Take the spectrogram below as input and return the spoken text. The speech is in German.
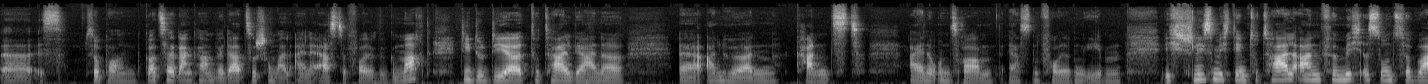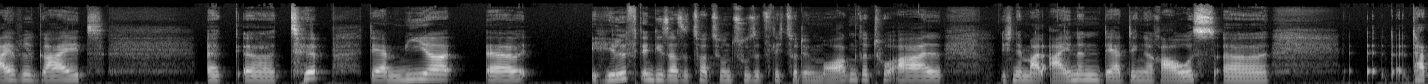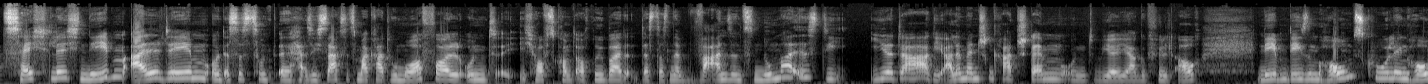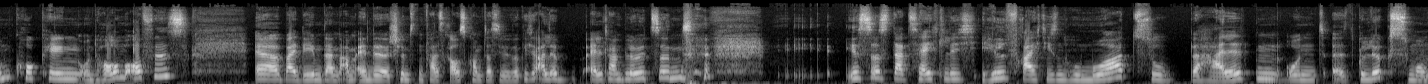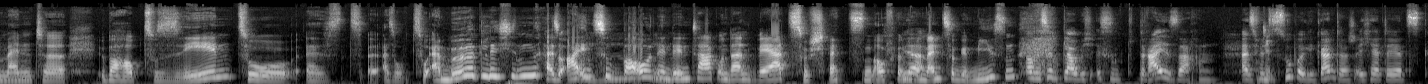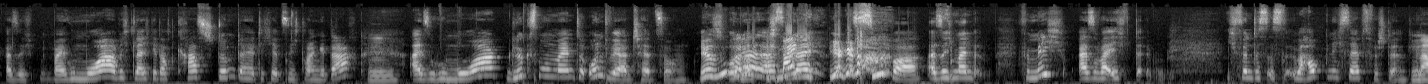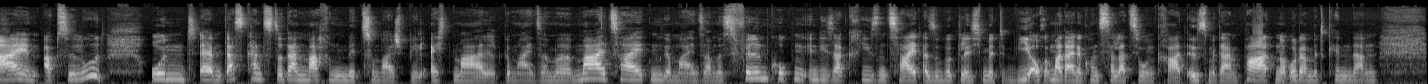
äh, ist. Super, und Gott sei Dank haben wir dazu schon mal eine erste Folge gemacht, die du dir total gerne äh, anhören kannst. Eine unserer ersten Folgen eben. Ich schließe mich dem total an. Für mich ist so ein Survival Guide äh, äh, Tipp, der mir äh, hilft in dieser Situation zusätzlich zu dem Morgenritual. Ich nehme mal einen der Dinge raus äh, tatsächlich neben all dem, und es ist zum, äh, also ich sage es jetzt mal gerade humorvoll und ich hoffe, es kommt auch rüber, dass das eine Wahnsinnsnummer ist, die ihr da, die alle Menschen gerade stemmen und wir ja gefühlt auch, neben diesem Homeschooling, Homecooking und Homeoffice, äh, bei dem dann am Ende schlimmstenfalls rauskommt, dass wir wirklich alle Eltern blöd sind, ist es tatsächlich hilfreich, diesen Humor zu behalten mhm. und äh, Glücksmomente mhm. überhaupt zu sehen, zu, äh, also zu ermöglichen, also einzubauen mhm. in den Tag und dann wertzuschätzen, auch für einen ja. Moment zu genießen. Aber es sind, glaube ich, es sind drei Sachen. Also ich finde es super gigantisch. Ich hätte jetzt, also ich, bei Humor habe ich gleich gedacht, krass, stimmt, da hätte ich jetzt nicht dran gedacht. Mhm. Also Humor, Glücksmomente und Wertschätzung. Ja, super. Oder? Ich meine, ja, genau. Super. Also ich meine, für mich, also weil ich ich finde, das ist überhaupt nicht selbstverständlich. Nein, absolut. Und ähm, das kannst du dann machen mit zum Beispiel echt mal gemeinsame Mahlzeiten, gemeinsames Film gucken in dieser Krisenzeit. Also wirklich mit, wie auch immer deine Konstellation gerade ist, mit deinem Partner oder mit Kindern.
